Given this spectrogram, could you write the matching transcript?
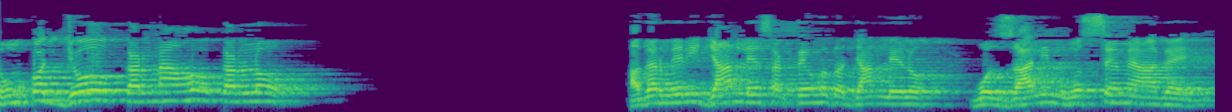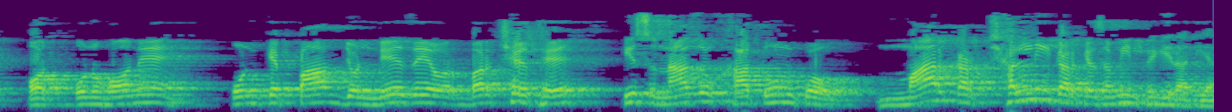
تم کو جو کرنا ہو کر لو۔ اگر میری جان لے سکتے ہو تو جان لے لو۔ وہ ظالم غصے میں آ گئے اور انہوں نے ان کے پاس جو نیزے اور برچھے تھے، اس نازک خاتون کو مار کر چھلنی کر کے زمین پہ گرا دیا۔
